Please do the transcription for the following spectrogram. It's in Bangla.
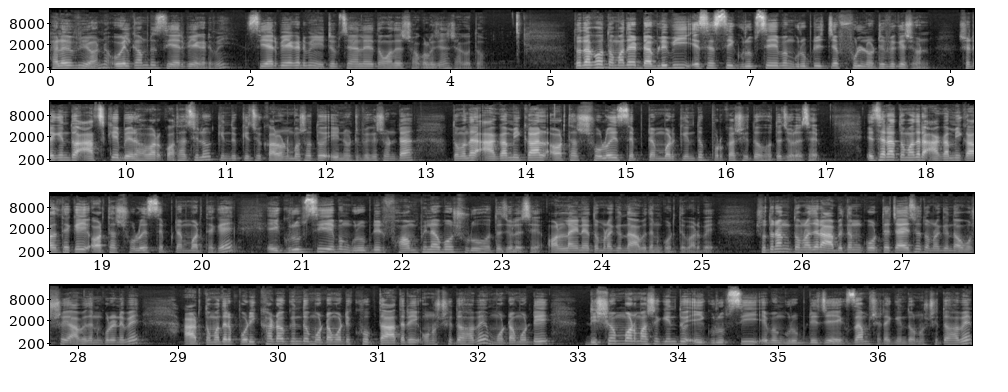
Hello everyone welcome to CRP academy CRP academy YouTube চ্যানেলে তোমাদের সকলকে স্বাগত। তো দেখো, তোমাদের ডাব্লিউবি এসএসসি গ্রুপ সি এবং গ্রুপ ডির যে ফুল নোটিফিকেশন সেটা কিন্তু আজকে বের হওয়ার কথা ছিল, কিন্তু কিছু কারণবশত এই নোটিফিকেশনটা তোমাদের আগামীকাল, অর্থাৎ ষোলোই সেপ্টেম্বর কিন্তু প্রকাশিত হতে চলেছে। এছাড়া তোমাদের আগামীকাল থেকেই, অর্থাৎ ষোলোই সেপ্টেম্বর থেকে এই গ্রুপ সি এবং গ্রুপ ডির ফর্ম ফিল আপও শুরু হতে চলেছে। অনলাইনে তোমরা কিন্তু আবেদন করতে পারবে। সুতরাং তোমরা যারা আবেদন করতে চাইছো, তোমরা কিন্তু অবশ্যই আবেদন করে নেবে। আর তোমাদের পরীক্ষাটাও কিন্তু মোটামুটি খুব তাড়াতাড়ি অনুষ্ঠিত হবে। মোটামুটি ডিসেম্বর মাসে কিন্তু এই গ্রুপ সি এবং গ্রুপ ডি যে এক্সাম, সেটা কিন্তু অনুষ্ঠিত হবে।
